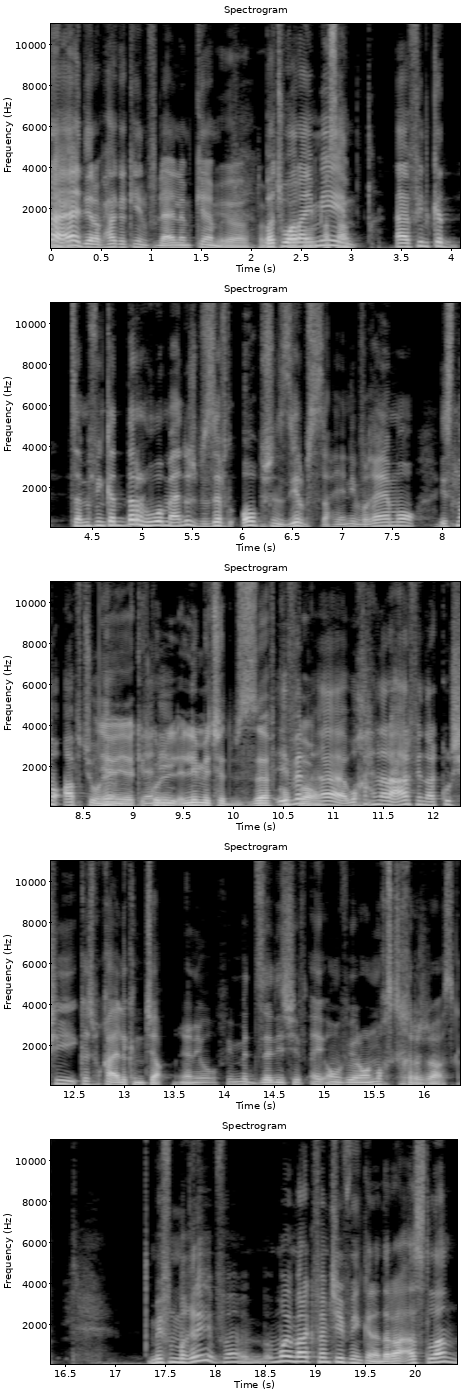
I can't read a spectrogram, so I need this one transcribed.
راه. عادي راه بحال كاين في العالم كامل. but what I. مين فين كد زعما فين كضر هو ما عندوش بزاف ال options ديال بصح. يعني vraiment it's not up to ya كيكون limited بزاف even آه واخا حنا راه عارفين راه كلشي كتبقى عليك انت. يعني فين ما تزادي شي في أي environnement خصك تخرج راسك. mais في المغرب المهم راك فهمتي فين كنهضر راه أصلا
